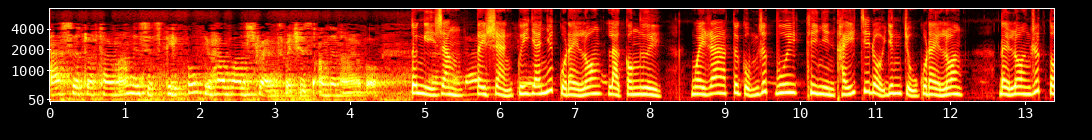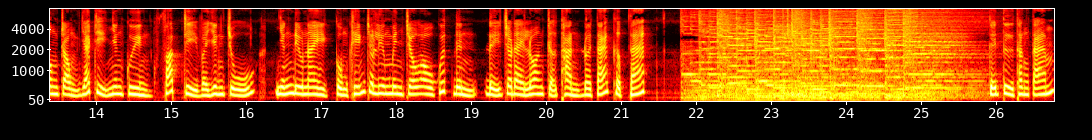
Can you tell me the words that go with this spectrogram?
asset of Taiwan is its people, you have one strength which is undeniable. Tôi nghĩ rằng tài sản quý giá nhất của Đài Loan là con người. Ngoài ra, tôi cũng rất vui khi nhìn thấy chế độ dân chủ của Đài Loan. Đài Loan rất tôn trọng giá trị nhân quyền, pháp trị và dân chủ. Những điều này cũng khiến cho Liên minh châu Âu quyết định để cho Đài Loan trở thành đối tác hợp tác. Kể từ tháng 8,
